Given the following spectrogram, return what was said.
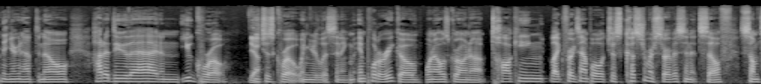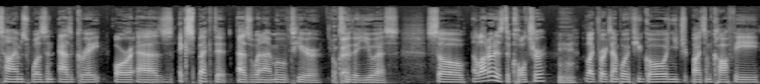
Then you're gonna have to know how to do that, and you grow. Yeah. You just grow when you're listening. In Puerto Rico, when I was growing up, talking, like for example, just customer service in itself sometimes wasn't as great or as expected as when I moved here Okay. to the US. So a lot of it is the culture. Mm-hmm. Like for example, if you go and you buy some coffee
